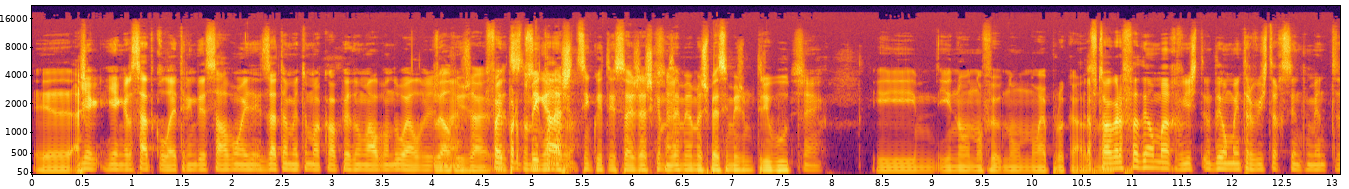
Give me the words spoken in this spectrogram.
Uh, e, é, e, é, engraçado que o lettering desse álbum é exatamente uma cópia de um álbum do Elvis. Do Elvis é? já. Foi se não me engano, acho que de 56, acho que é, mas é mesmo uma espécie mesmo de tributo. Sim. E, e não, não, foi, não, não é por acaso. A fotógrafa deu uma, revista, deu uma entrevista recentemente,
